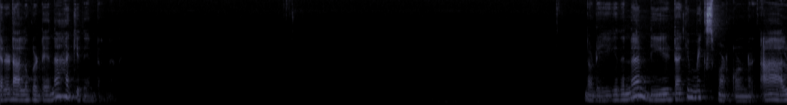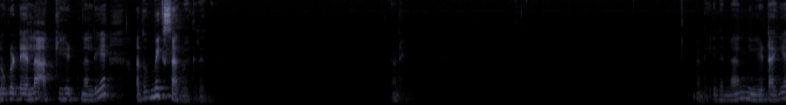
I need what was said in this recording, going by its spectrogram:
ಎರಡು ಆಲೂಗಡ್ಡೆಯನ್ನು ಹಾಕಿದ್ದೇನೆ ರೀ ನಾನು ನೋಡಿ, ಈಗ ಇದನ್ನು ನೀಟಾಗಿ ಮಿಕ್ಸ್ ಮಾಡ್ಕೊಂಡ್ರಿ. ಆ ಆಲೂಗಡ್ಡೆ ಎಲ್ಲ ಅಕ್ಕಿ ಹಿಟ್ಟಿನಲ್ಲಿ ಅದು ಮಿಕ್ಸ್ ಆಗ್ಬೇಕ್ರಿ ಅದು ನೋಡಿ. ನೋಡಿ, ಇದನ್ನು ನೀಟಾಗಿ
